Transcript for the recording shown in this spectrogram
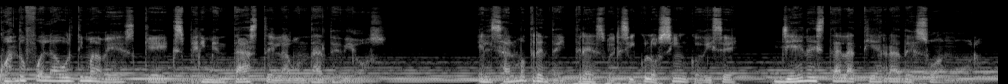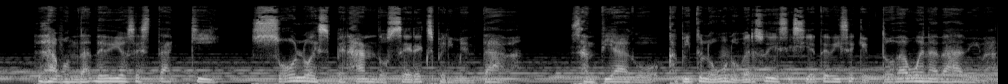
¿Cuándo fue la última vez que experimentaste la bondad de Dios? El Salmo 33, versículo 5 dice, llena está la tierra de su amor. La bondad de Dios está aquí, solo esperando ser experimentada. Santiago capítulo 1, verso 17 dice que toda buena dádiva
